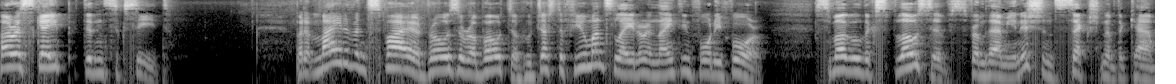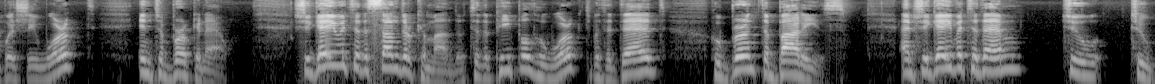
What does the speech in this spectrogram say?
Her escape didn't succeed. But it might have inspired Rosa Robota, who just a few months later, in 1944, smuggled explosives from the ammunition section of the camp where she worked into Birkenau. She gave it to the Sonderkommando, to the people who worked with the dead, who burnt the bodies. And she gave it to them to, to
